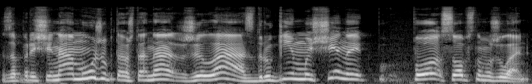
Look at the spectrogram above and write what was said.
запрещена мужу, потому что она жила с другим мужчиной по собственному желанию.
